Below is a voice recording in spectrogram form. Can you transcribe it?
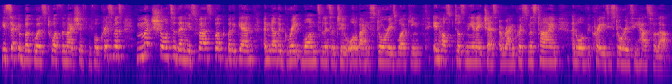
His second book was Twas the Night Shift Before Christmas, much shorter than his first book, but again, another great one to listen to, all about his stories working in hospitals in the NHS around Christmas time and all of the crazy stories he has for that.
